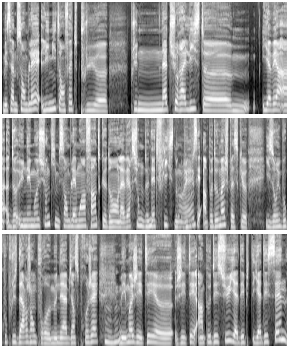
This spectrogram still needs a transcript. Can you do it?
mais ça me semblait limite en fait plus euh, plus naturaliste. euh, Il y avait un- une émotion qui me semblait moins feinte que dans la version de Netflix. Donc du coup, c'est un peu dommage parce que ils ont eu beaucoup plus d'argent pour euh, mener à bien ce projet. Mhm. Mais moi, j'ai été, euh, j'ai été un peu déçue. Il y a des, il y a des scènes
